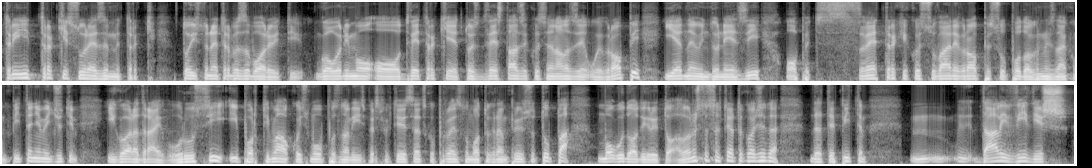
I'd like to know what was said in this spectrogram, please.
Tri trke su rezervne trke. To isto ne treba zaboraviti. Govorimo o dve trke, to je dve staze koje se nalaze u Evropi, jedna je u Indoneziji, opet sve trke koje su van Evrope su pod ogromnim znakom pitanja, međutim i Gora Drive u Rusiji i Portimao koji smo upoznali iz perspektive svetskog prvenstva Moto Grand Prix su tu, pa mogu da odigraju to. Ali ono što sam htio takođe da, da te pitam, da li vidiš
